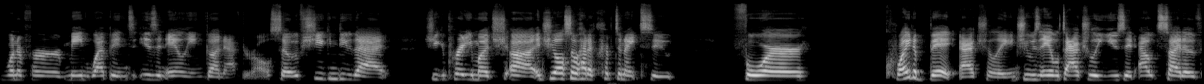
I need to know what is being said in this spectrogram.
one of her main weapons is an alien gun, after all. So if she can do that, she could pretty much. Uh, and she also had a kryptonite suit for quite a bit actually, and she was able to actually use it outside of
